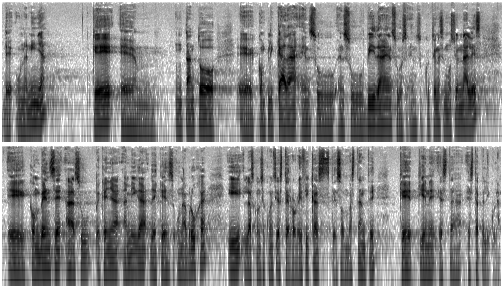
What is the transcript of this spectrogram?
de una niña que em, un tanto eh, complicada en su, en su vida, en sus, en sus cuestiones emocionales, eh, convence a su pequeña amiga de que es una bruja y las consecuencias terroríficas, que son bastante, que tiene esta, esta película.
